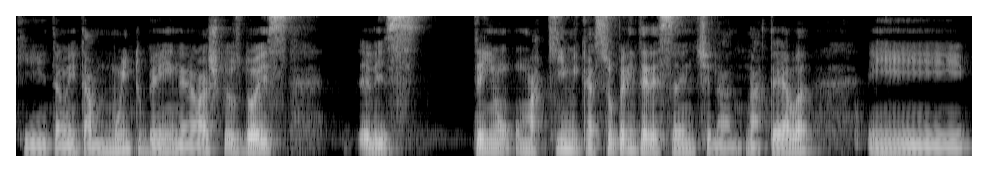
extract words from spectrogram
que também está muito bem, né? Eu acho que os dois eles têm uma química super interessante na, na tela e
